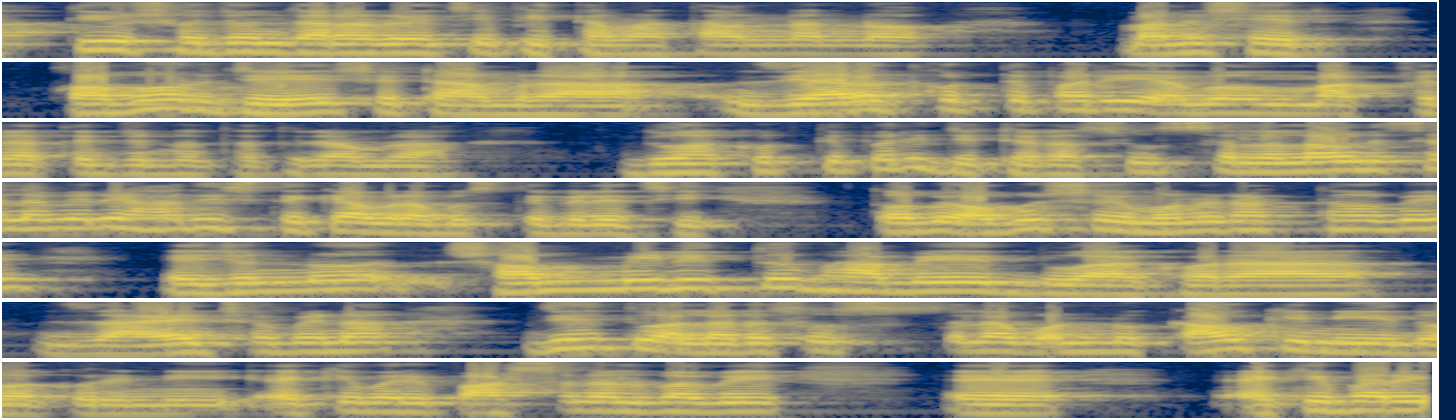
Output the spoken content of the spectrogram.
আত্মীয় স্বজন যারা রয়েছে, পিতামাতা, অন্যান্য মানুষের কবর যে, সেটা আমরা জিয়ারত করতে পারি এবং মাগফিরাতের জন্য তাদের আমরা দোয়া করতে পারি, যেটা রাসূল আলাইহি সাল্লামের এই হাদিস থেকে আমরা বুঝতে পেরেছি। তবে অবশ্যই মনে রাখতে হবে এই জন্য সম্মিলিতভাবে দোয়া করা জায়েজ হবে না। যেহেতু আল্লাহ রাসূল সাল্লাল্লাহু অন্য কাউকে নিয়ে দোয়া করেননি, একেবারে পার্সোনাল ভাবে একেবারে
